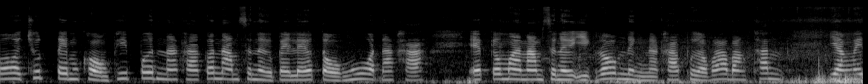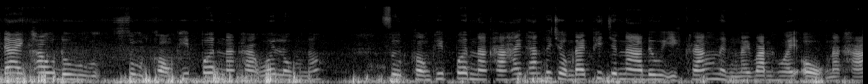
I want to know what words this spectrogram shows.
ก็ชุดเต็มของพี่เปิ้ลนะคะ ก็นำเสนอไปแล้วต่องวดนะคะแอดก็มานำเสนออีกรอบหนึ่งนะคะเผื่อว่าบางท่านยังไม่ได้เข้าดูสูตรของพี่เปิ้ลนะคะโอ้ยลมเนาะ สูตรของพี่เปิ้ลนะคะ ให้ท่านผู้ชมได้พิจารณาดูอีกครั้งหนึ่งในวันหวยออกนะคะ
